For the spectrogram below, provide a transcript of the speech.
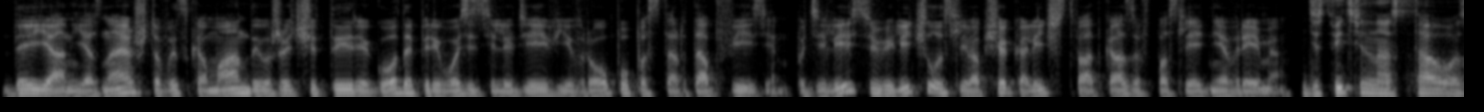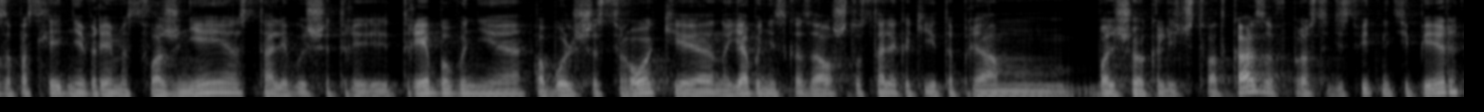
Дэян, я знаю, что вы с командой уже 4 года перевозите людей в Европу по стартап-визе. Поделись, увеличилось ли вообще количество отказов в последнее время? Действительно, стало за последнее время сложнее, стали выше требования, побольше сроки, но я бы не сказал, что стали какие-то прям большое количество отказов. Просто действительно теперь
